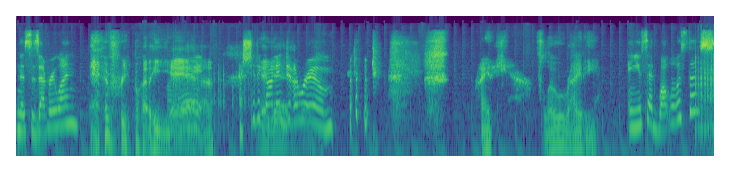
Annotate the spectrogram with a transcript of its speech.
This is everyone. Everybody, All yeah. I should have Yeah, gone yeah, into the room. Righty. Flow righty. And you said what was this?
